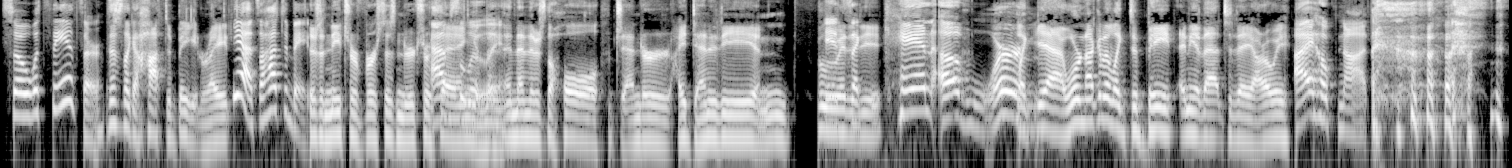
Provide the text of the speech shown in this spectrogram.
So what's the answer? This is like a hot debate, right? Yeah, it's a hot debate. There's a nature versus nurture Absolutely. thing. And then, and then there's the whole gender identity and fluidity. It's a can of worms. like, yeah, we're not going to like debate any of that today, are we? I hope not.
